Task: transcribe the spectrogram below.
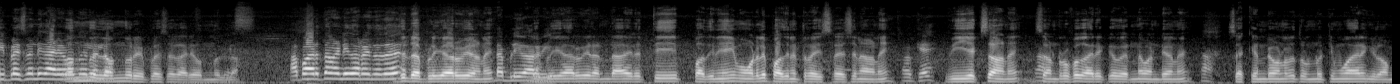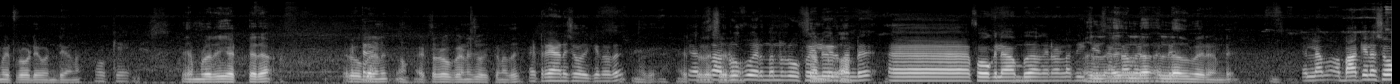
റീപ്ലേസ്മെന്റ് കാര്യങ്ങളൊന്നും ഒന്നും റീപ്ലേസ് കാര്യം ഒന്നുമില്ല. അപ്പൊ അടുത്ത വണ്ടി എന്ന് പറയുന്നത് ഡബ്ല്യു ആർ വി ആണ്. W R W R V രണ്ടായിരത്തി പതിനേഴ് മോഡൽ പതിനെട്ട് രജിസ്ട്രേഷൻ ആണ്. ഓക്കെ വി എക്സ് ആണ്. സൺറൂഫ് കാര്യമൊക്കെ വരുന്ന വണ്ടിയാണ്. സെക്കൻഡ് ഓണർ തൊണ്ണൂറ്റി മൂവായിരം കിലോമീറ്റർ ഓടിയ വണ്ടിയാണ്. ഓക്കെ നമ്മളൊരു എട്ടര രൂപയാണ്. എട്ടര രൂപയാണ് ചോദിക്കുന്നത് എട്ടരയാണ് ചോദിക്കുന്നത്. സൺറൂഫ് വരുന്നുണ്ട്? റൂഫ് റെയിൽ വരുന്നുണ്ട്. ഫോഗ് ലാമ്പ് അങ്ങനെയുള്ള ഫീച്ചേഴ്സ് എല്ലാതും വരുന്നുണ്ട്. എല്ലാം ബാക്കിയെല്ലാം ഷോ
